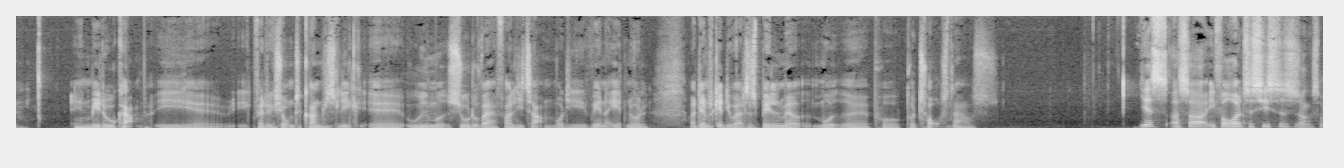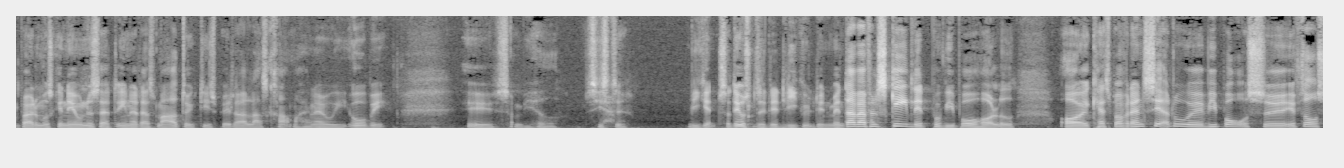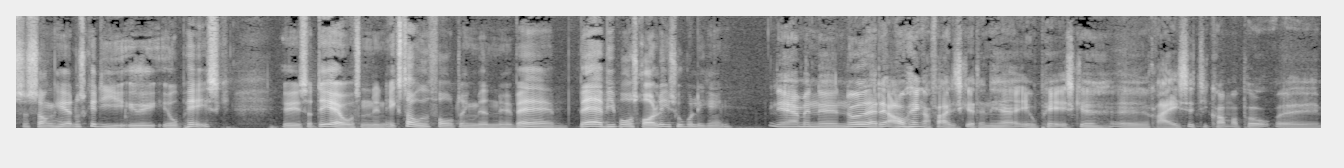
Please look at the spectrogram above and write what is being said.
en midtugekamp i, øh, i kvalifikationen til Conference League øh, ude mod Sudova fra Litauen, hvor de vinder 1-0. Og dem skal de jo altså spille med mod øh, på, på torsdag også. Yes, og så i forhold til sidste sæson, så bør det måske nævnes, at en af deres meget dygtige spillere, Lars Kramer, han er jo i OB, øh, som vi havde sidste ja weekend. Så det er jo sådan set lidt ligegyldigt. Men der er i hvert fald sket lidt på Viborg-holdet. Og Kasper, hvordan ser du øh, Viborgs øh, efterårssæson her? Nu skal de europæisk. Øh, så det er jo sådan en ekstra udfordring, men øh, hvad, hvad er Viborgs rolle i Superligaen? Ja, men øh, noget af det afhænger faktisk af den her europæiske øh, rejse, de kommer på. Øh,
